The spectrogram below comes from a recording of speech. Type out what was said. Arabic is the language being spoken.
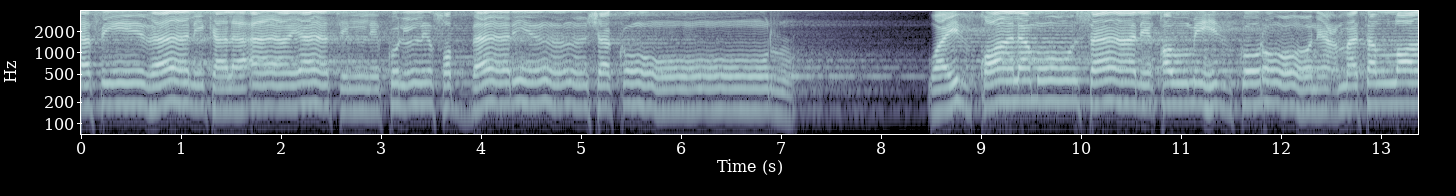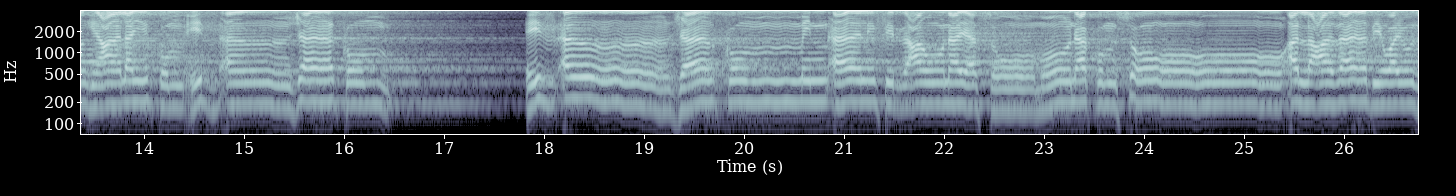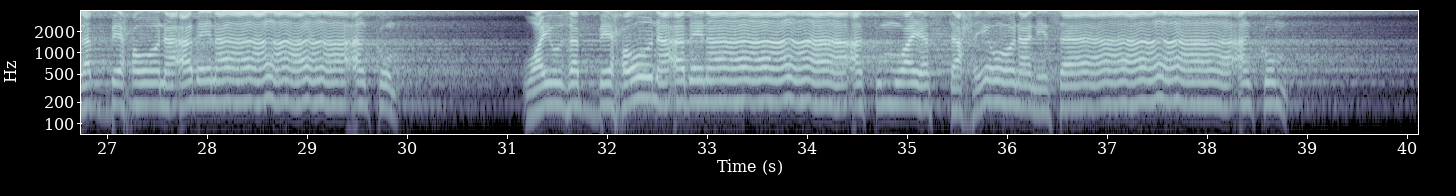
إن في ذلك لآيات لكل صبار شكور. وإذ قال موسى لقومه اذكروا نعمة الله عليكم إذ أنجاكم إذ أنجاكم من آل فرعون يسومونكم سوء العذاب ويذبحون أبناءكم ويذبحون أبناءكم ويستحيون نساءكم ۖ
